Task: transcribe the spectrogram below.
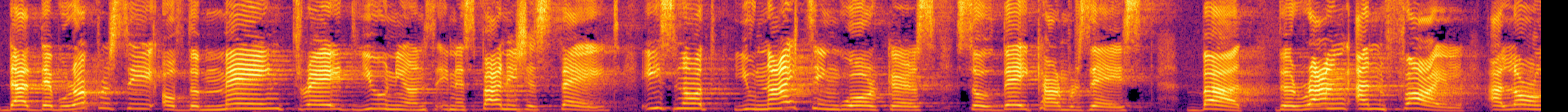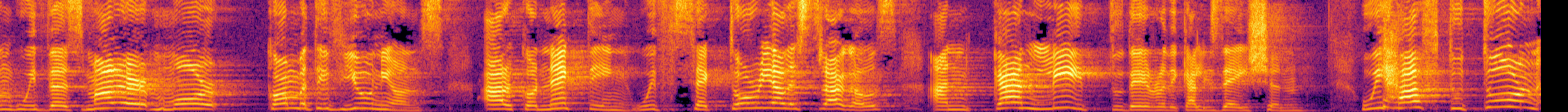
that the bureaucracy of the main trade unions in a Spanish state is not uniting workers so they can resist, but the rank and file, along with the smaller, more combative unions, are connecting with sectorial struggles and can lead to their radicalization. We have to turn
